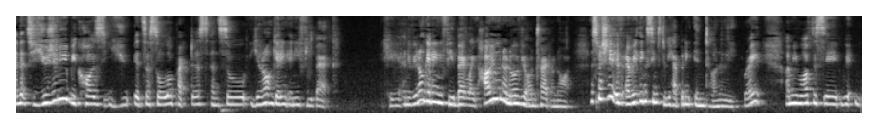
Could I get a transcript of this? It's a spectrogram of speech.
and that's usually because you it's a solo practice, and so you're not getting any feedback. Okay, and if you're not getting any feedback, like how are you gonna know if you're on track or not? Especially if everything seems to be happening internally, right? I mean, we'll have to say we,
